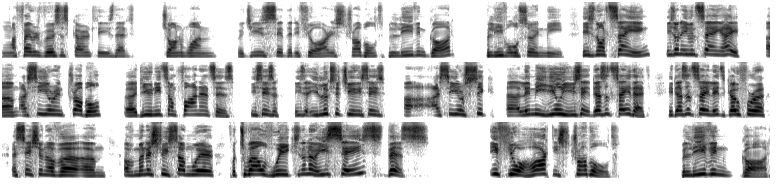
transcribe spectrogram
My favorite verses currently is that John 1, where Jesus said that if your heart is troubled, believe in God, believe also in me. He's not saying, he's not even saying, hey, um, I see you're in trouble. Uh, do you need some finances? He says, he looks at you and he says, uh, I see you're sick. Uh, let me heal you. He doesn't say that. He doesn't say, let's go for a, a session of, uh, um, of ministry somewhere for 12 weeks. No, no. He says this If your heart is troubled, believe in God,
